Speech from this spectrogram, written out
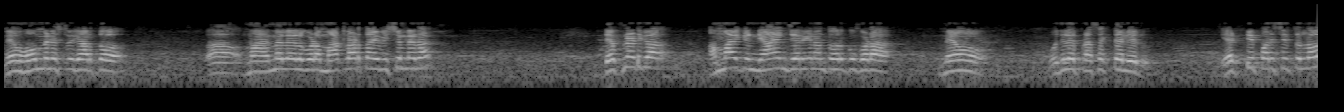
మేము హోమ్ మినిస్టర్ గారితో మా ఎమ్మెల్యేలు కూడా మాట్లాడతాం ఈ విషయం మీద. డెఫినెట్గా అమ్మాయికి న్యాయం జరిగినంత వరకు కూడా మేము వదిలే ప్రసక్తే లేదు. ఎట్టి పరిస్థితుల్లో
